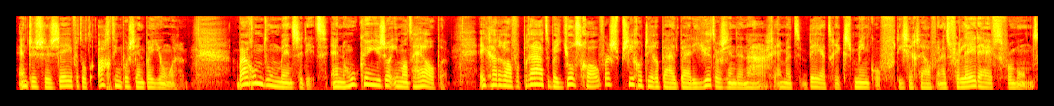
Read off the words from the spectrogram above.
en tussen 7 tot 18 procent bij jongeren. Waarom doen mensen dit en hoe kun je zo iemand helpen? Ik ga erover praten met Jos Govers, psychotherapeut bij de Jutters in Den Haag... en met Beatrix Minkoff, die zichzelf in het verleden heeft verwond.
